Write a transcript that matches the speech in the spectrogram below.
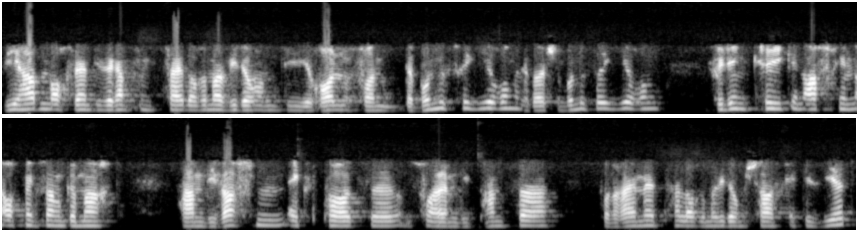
Wir haben auch während dieser ganzen Zeit auch immer wieder um die Rolle von der Bundesregierung, der deutschen Bundesregierung für den Krieg in Afrin aufmerksam gemacht, haben die Waffenexporte und vor allem die Panzer von Rheinmetall auch immer wieder um scharf kritisiert.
